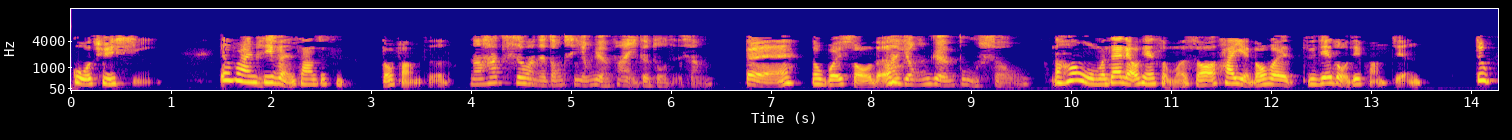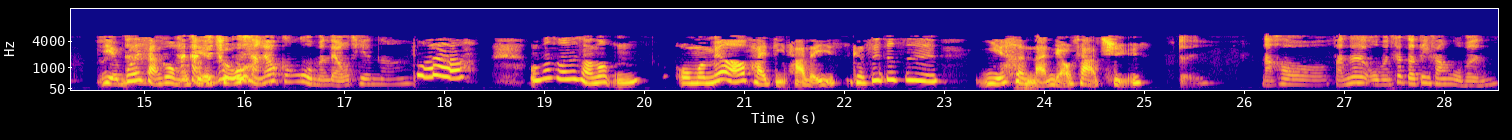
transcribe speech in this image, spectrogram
过去洗，要不然基本上就是都放着，然后他吃完的东西永远放在一个桌子上，对，都不会收的他。永远不收。然后我们在聊天什么的时候，他也都会直接躲进房间，就也不会想跟我们接触。就不想要跟我们聊天呢、对啊我那时候就想说，嗯，我们没有要排挤他的意思，可是就是也很难聊下去。对，然后反正我们这个地方我们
